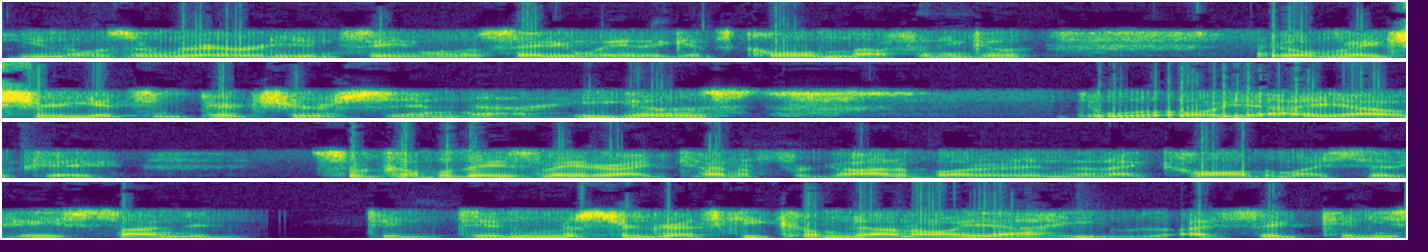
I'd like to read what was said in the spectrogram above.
you know, is a rarity in St. Louis anyway. That gets cold enough. And he goes, I go, make sure you get some pictures. And uh, he goes, well, oh, yeah, yeah, okay. So a couple days later, I'd kind of forgot about it, and then I called him. I said, "Hey, son, did did, did Mr. Gretzky come down?" Oh yeah. He, I said, "Can you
